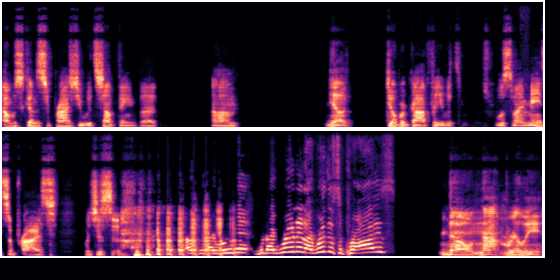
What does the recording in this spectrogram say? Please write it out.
I was gonna surprise you with something, but um, yeah, Gilbert Gottfried was was my main surprise, which is. Oh, did I ruin it? Did I ruin it? I ruined the surprise? No, not really.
